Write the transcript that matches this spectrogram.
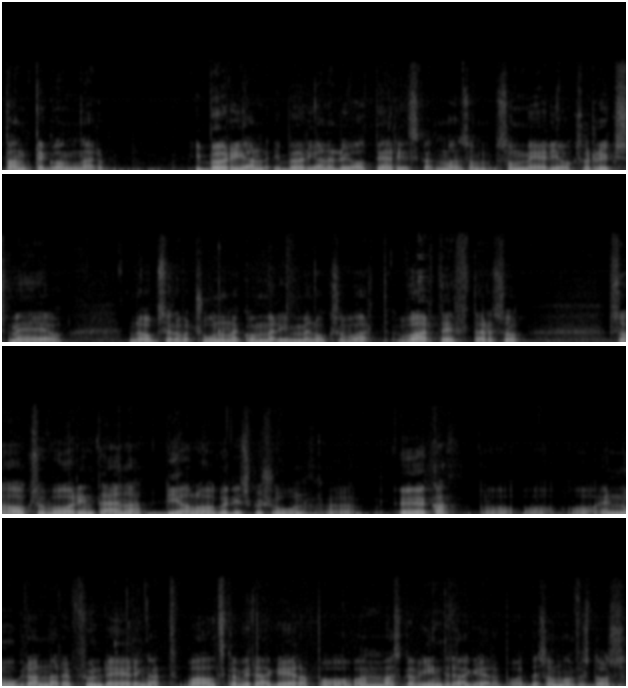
tankegångar. I början, I början är det ju alltid en risk att man som, som media också rycks med och när observationerna kommer in, men också vart, vart efter så, så har också vår interna dialog och diskussion uh, ökat och, och, och, en noggrannare fundering att vad allt ska vi reagera på och vad, mm. vad ska vi inte reagera på. Att det som man förstås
